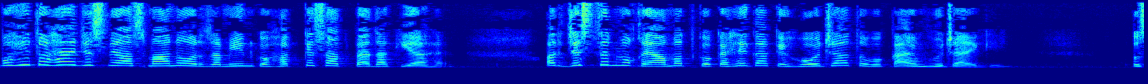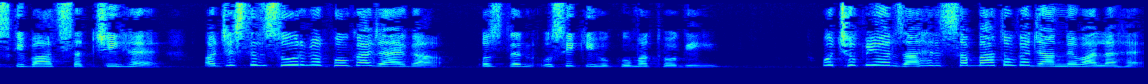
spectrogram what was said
وہی تو ہے جس نے آسمانوں اور زمین کو حق کے ساتھ پیدا کیا ہے۔ اور جس دن وہ قیامت کو کہے گا کہ ہو جا تو وہ قائم ہو جائے گی۔ اس کی بات سچی ہے، اور جس دن سور میں پھونکا جائے گا، اس دن اسی کی حکومت ہوگی۔ وہ چھپی اور ظاہر سب باتوں کا جاننے والا ہے،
